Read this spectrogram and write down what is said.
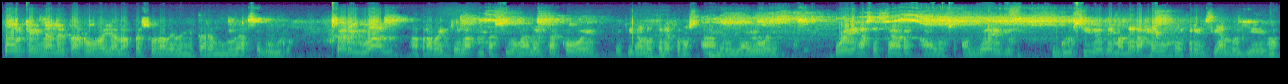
porque en alerta roja ya las personas deben estar en un lugar seguro. Pero igual, a través de la aplicación Alerta COE, que tienen los teléfonos Android y iOS, pueden accesar a los albergues, inclusive de manera georreferencial lo lleva.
